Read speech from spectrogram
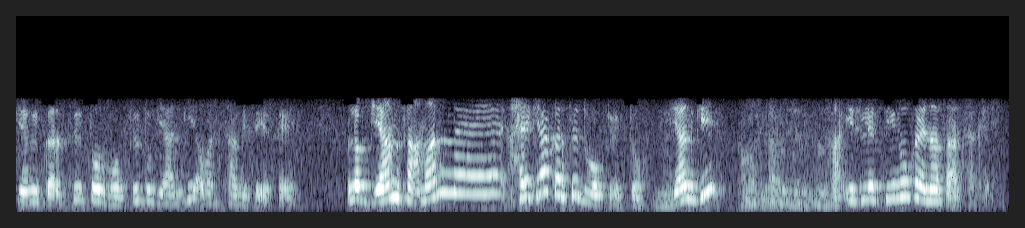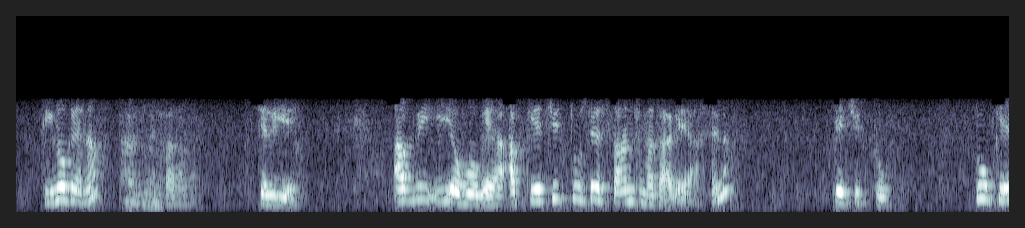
क्योंकि कर्तृत्व और भोक्तृत्व ज्ञान की अवस्था विशेष है। मतलब ज्ञान सामान्य है क्या कर्तृत्व भोक्तृत्व? ज्ञान की? हाँ इसलिए तीनों कहना सार्थक है। तीनों कहना चलिए अब ये हो गया। अब के चित्तु से शांत मत आ गया, है ना? के चित्तु तू के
